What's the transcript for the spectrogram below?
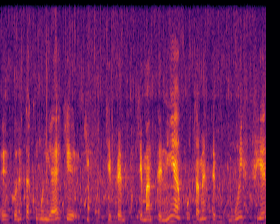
eh, con, estas comunidades que, que, mantenían justamente muy fiel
